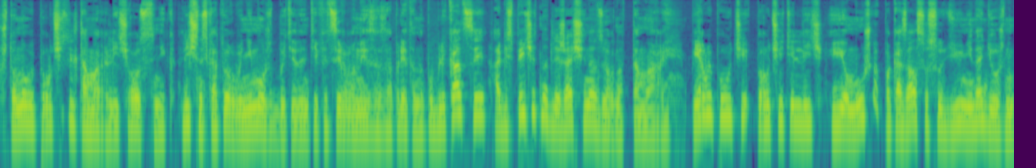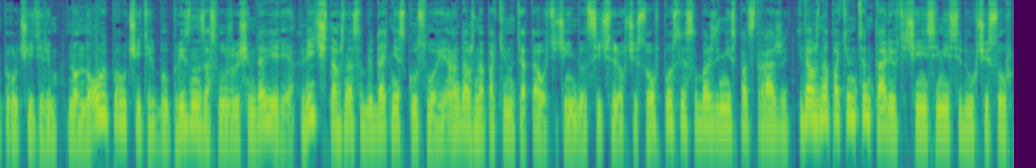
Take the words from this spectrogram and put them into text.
что новый поручитель Тамар Лич, родственник, личность которого не может быть идентифицирована из-за запрета на публикации, обеспечит надлежащий надзор над Тамарой. Первый поручитель Лич, ее муж, показался судье ненадежным поручителем, но новый поручитель был признан заслуживающим доверия. Лич должна соблюдать несколько условий. Она должна покинуть Оттаву в течение 24 часов после освобождения из-под стражи и должна покинуть Онтарио в течение 72 часов,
